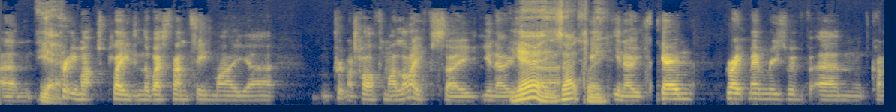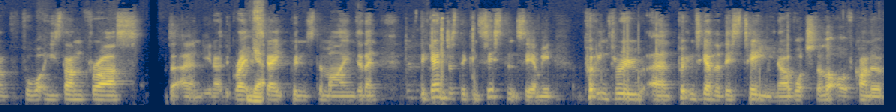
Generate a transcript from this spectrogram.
Um, he's yeah. pretty much played in the West Ham team my uh, pretty much half of my life. So you know. Yeah, uh, exactly. You know, again, great memories with um, kind of for what he's done for us and you know the great yep. escape brings to mind. And then just, again just the consistency. I mean putting through uh, putting together this team you know i've watched a lot of kind of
